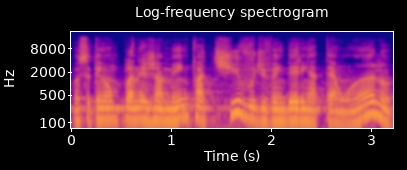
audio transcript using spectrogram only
você tenha um planejamento ativo de vender em até um ano,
